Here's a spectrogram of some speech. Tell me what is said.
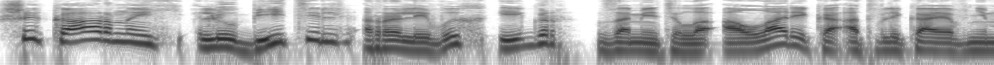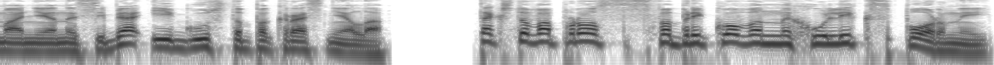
«Шикарный любитель ролевых игр», — заметила Алларика, отвлекая внимание на себя и густо покраснела. «Так что вопрос сфабрикованных улик спорный.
